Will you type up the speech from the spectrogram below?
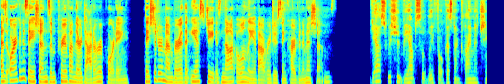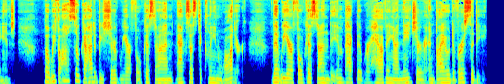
As organizations improve on their data reporting, they should remember that ESG is not only about reducing carbon emissions yes, we should be absolutely focused on climate change, but we've also got to be sure we are focused on access to clean water, that we are focused on the impact that we're having on nature and biodiversity,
